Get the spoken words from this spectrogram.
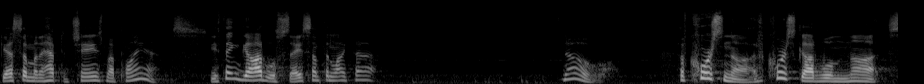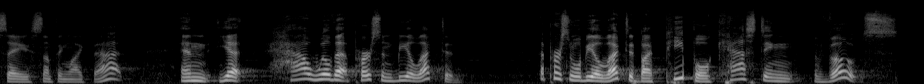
Guess I'm going to have to change my plans. Do you think God will say something like that? No. Of course not. Of course, God will not say something like that. And yet, how will that person be elected? That person will be elected by people casting votes.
